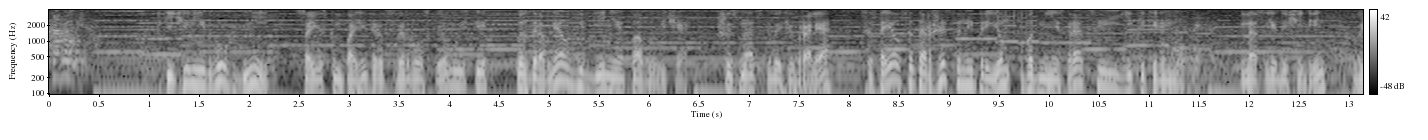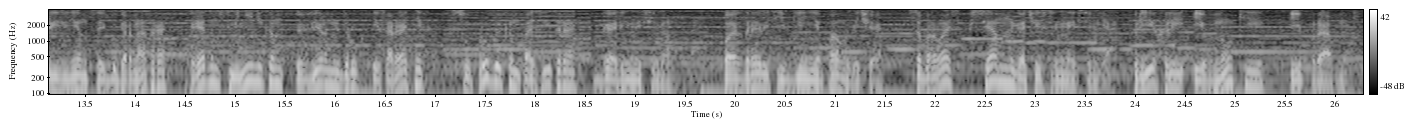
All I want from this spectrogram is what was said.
Здоровья. В течение двух дней Союз композиторов Свердловской области поздравлял Евгения Павловича. 16 февраля состоялся торжественный прием в администрации Екатеринбурга. На следующий день в резиденции губернатора рядом с именинником верный друг и соратник супруга композитора Галина Семеновна. Поздравить Евгения Павловича собралась вся многочисленная семья. Приехали и внуки, и правнуки.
